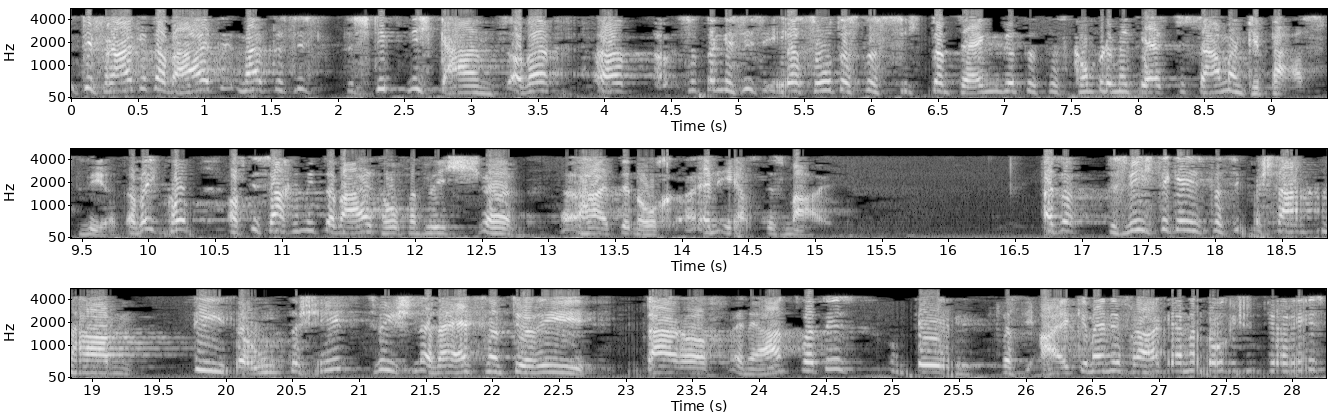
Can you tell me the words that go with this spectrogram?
Die Frage der Wahrheit, na, das, ist, das stimmt nicht ganz, aber äh, sozusagen es ist eher so, dass das sich dann zeigen wird, dass das komplementär zusammengepasst wird. Aber ich komme auf die Sache mit der Wahrheit hoffentlich äh, heute noch ein erstes Mal. Also das Wichtige ist, dass Sie verstanden haben, dieser Unterschied zwischen einer einzelnen Theorie, darauf eine Antwort ist, dem, was die allgemeine Frage einer logischen Theorie ist,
